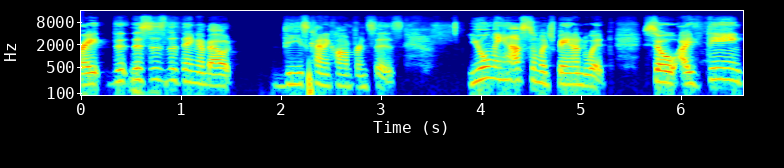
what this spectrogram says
right? Th- this is the thing about these kind of conferences. You only have so much bandwidth. So I think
